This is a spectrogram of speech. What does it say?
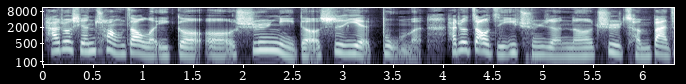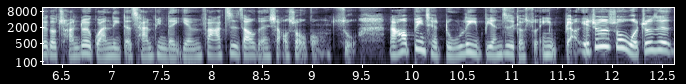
他就先创造了一个呃虚拟的事业部门，他就召集一群人呢去承办这个船队管理的产品的研发、制造跟销售工作，然后并且独立编制一个损益表。也就是说，我就是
